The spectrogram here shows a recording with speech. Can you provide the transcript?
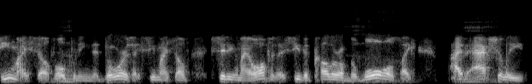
see myself opening the doors. I see myself sitting in my office. I see the color of the walls. Like I've actually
